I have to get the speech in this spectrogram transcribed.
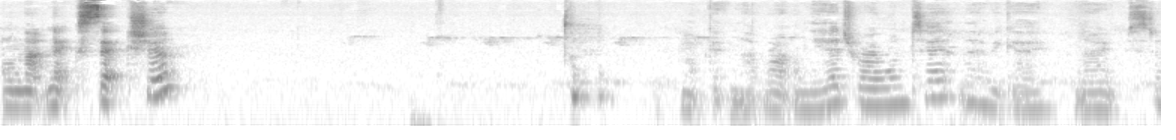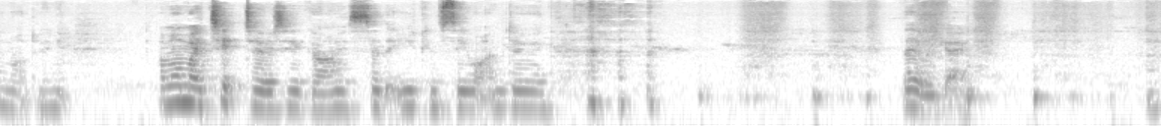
on that next section. Not getting that right on the edge where I want it. There we go. No, still not doing it. I'm on my tiptoes here, guys, so that you can see what I'm doing. there we go. Okay.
